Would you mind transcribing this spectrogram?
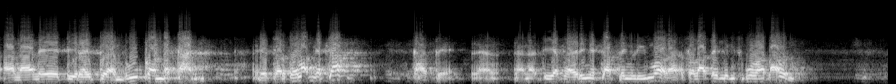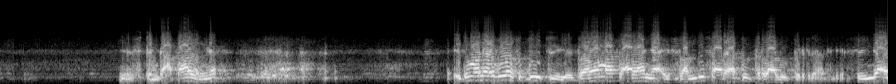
anane tirai bambu kon tekan. Ya sholat ngecap kabeh. Nah, nah tiap hari ngecap ping 5 lah, salat ping 10 tahun. Ya sedeng kapal ya. Itu mana aku setuju ya, bahwa masalahnya Islam itu syariat itu terlalu berat. Ya. Sehingga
